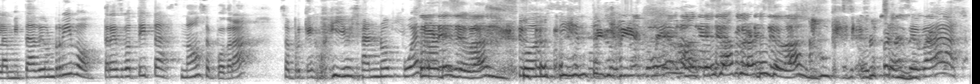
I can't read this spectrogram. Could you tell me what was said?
la mitad de un ribo, tres gotitas, ¿no? ¿Se podrá? O sea, porque, güey, yo ya no puedo. Flores de Bach. Consciente, ya no puedo. Aunque sea flores de Bach. Aunque sea flores de Bach.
